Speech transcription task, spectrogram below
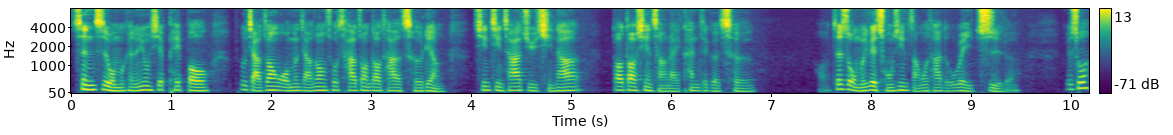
甚至我们可能用些 paper，比如假装我们假装说擦撞到他的车辆，请警察局请他到到现场来看这个车。好这是我们可以重新掌握他的位置了。就说，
